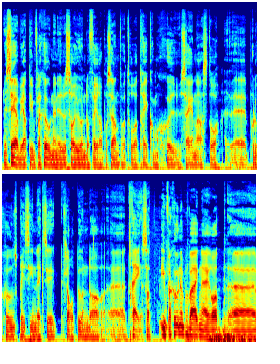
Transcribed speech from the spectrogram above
Nu ser vi att inflationen i USA är under 4 procent, jag tror 3,7 senast och eh, produktionsprisindex är klart under eh, 3. Så att inflationen är på väg neråt. Eh,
